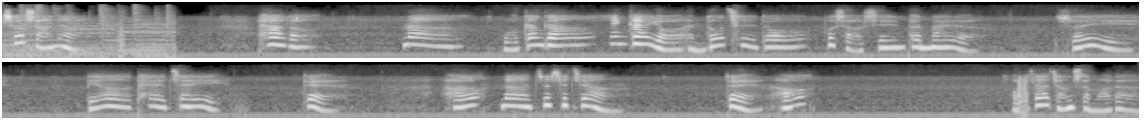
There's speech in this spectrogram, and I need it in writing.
说啥呢好的那我刚刚应该有很多次都不小心喷麦了，所以不要太在意。对，好，那就是这样。对，好，我不知道讲什么的，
